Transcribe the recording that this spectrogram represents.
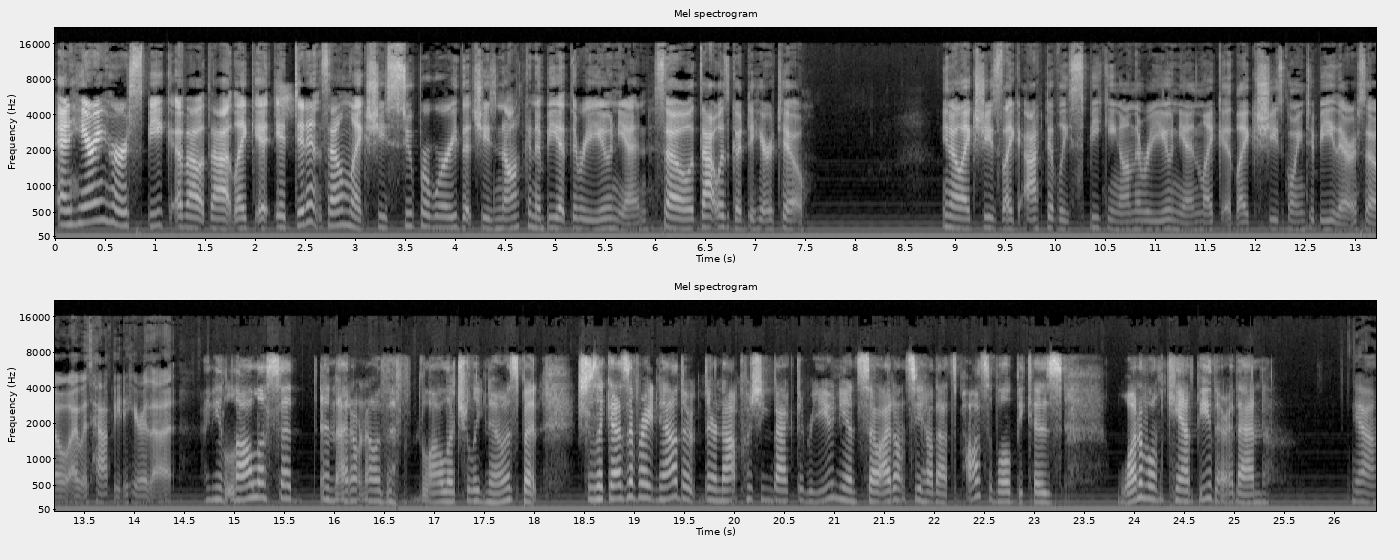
And hearing her speak about that, like it, it didn't sound like she's super worried that she's not going to be at the reunion. So that was good to hear too. You know, like she's like actively speaking on the reunion, like it, like she's going to be there. So I was happy to hear that. I mean, Lala said, and I don't know if Lala truly knows, but she's like, as of right now, they're they're not pushing back the reunion, so I don't see how that's possible because one of them can't be there then. Yeah.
